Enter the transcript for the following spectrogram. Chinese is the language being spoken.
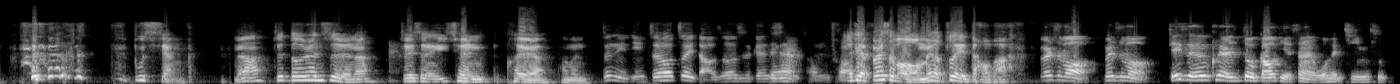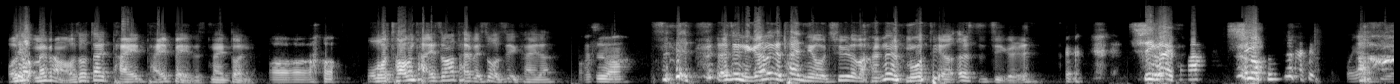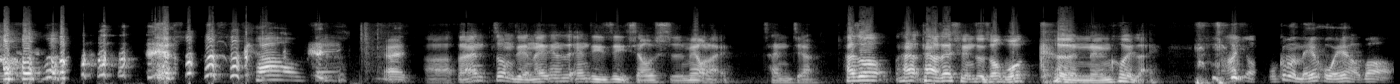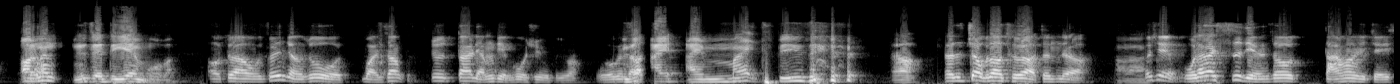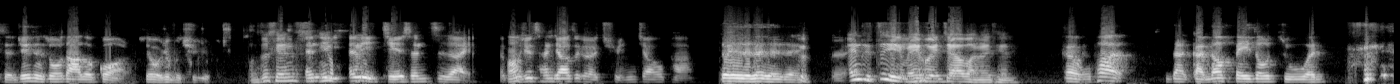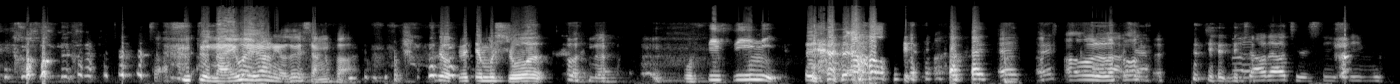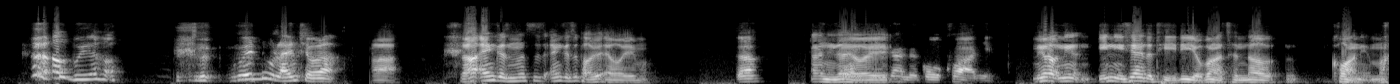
不想没有啊，就都认识人啊，Jason、一劝 Claire 啊，他们。就你你最后醉倒的时候是跟谁同床而？且 First of all，我没有醉倒吧？First of all, first of all, Jason 跟 Claire 是坐高铁上来，我很清楚。我说没办法，我说在台台北的那一段，哦哦哦我从台中到台北是我自己开的是吗？是，而且你刚刚那个太扭曲了吧？那个摩铁有二十几个人，性爱趴，性我要接。靠背。哎，啊，反正重点那一天是 Andy 自己消失，没有来参加。他说他他有在群组说，我可能会来。哪有？我根本没回，好不好？哦，那你就直接 DM 我吧。哦，对啊，我跟你讲说，我晚上就是大概两点过去，不是吗？我跟你说 I I might be there。啊，但是叫不到车了，真的了。好了而，且我大概四点的时候打电话给 Jason，Jason 说大家都挂了，所以我就不去。我就先因 Andy 为 Andy 洁身自爱，啊不去参加这个群交趴。对对对对对，Andy 自己没回家吧那天。看我怕赶赶到非洲猪瘟，对，哪一位让你有这个想法？这我就先不说了。我 CC 你，哎 哎哎，哦了，简直 shout out to CC 哦不要不会录篮球了。啊！然后 Angus 呢是 Angus 是跑去 LA 嘛？对啊，那你在 LA，干得过跨年，你有你以你现在的体力有办法撑到跨年吗？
